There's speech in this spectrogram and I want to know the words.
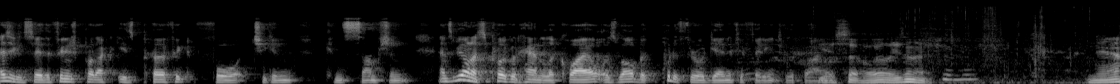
As you can see, the finished product is perfect for chicken consumption. And to be honest, it probably could handle a quail as well, but put it through again if you're feeding it to the quail. Yeah, so oily, isn't it? Now.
